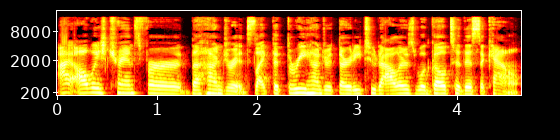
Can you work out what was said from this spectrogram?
I always transfer the hundreds, like the $332 will go to this account.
